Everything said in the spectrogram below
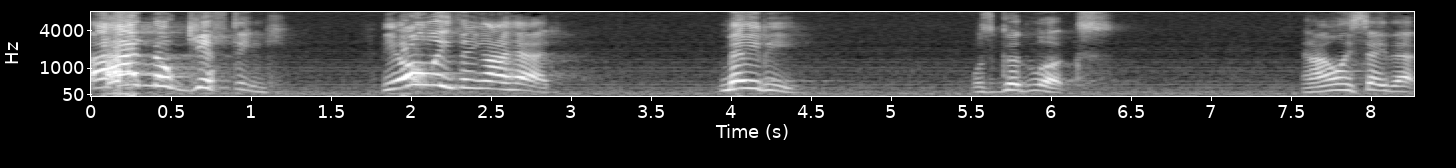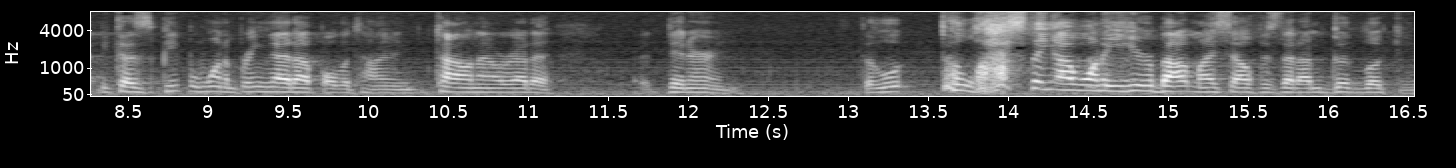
I had no gifting. The only thing I had, maybe, was good looks. And I only say that because people want to bring that up all the time. And Kyle and I were at a, a dinner, and the, the last thing I want to hear about myself is that I'm good looking.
